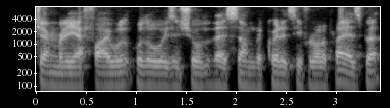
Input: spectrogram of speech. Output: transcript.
generally FI will, will always ensure that there's some liquidity for a lot of players. But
